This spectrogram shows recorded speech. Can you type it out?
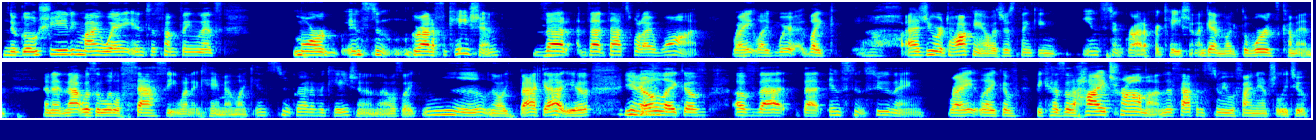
negotiating my way into something that's more instant gratification that, that that's what I want. Right. Like where, like, oh, as you were talking, I was just thinking instant gratification again, like the words come in and then that was a little sassy when it came in like instant gratification. And i was like like back at you you know like of of that that instant soothing right? Like of because of the high trauma and this happens to me with financially too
